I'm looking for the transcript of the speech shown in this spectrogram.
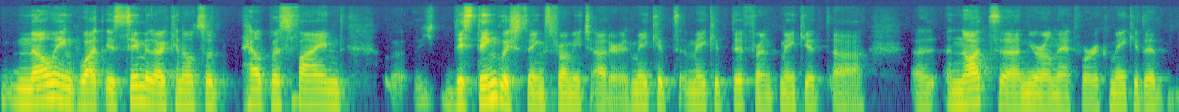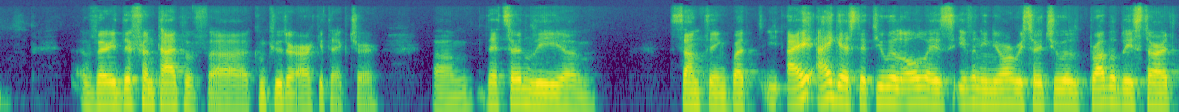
knowing what is similar can also help us find uh, distinguish things from each other make it make it different make it uh, not a neural network make it a, a very different type of uh, computer architecture um, that's certainly um, something but I, I guess that you will always even in your research you will probably start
